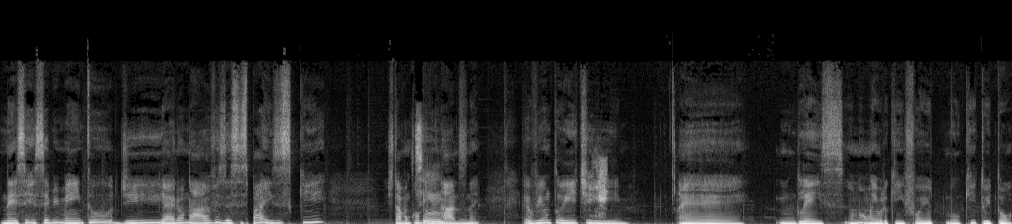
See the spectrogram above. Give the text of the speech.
nesse recebimento de aeronaves desses países que estavam contaminados, né? Eu vi um tweet é, em inglês, eu não lembro quem foi o, o que tweetou,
